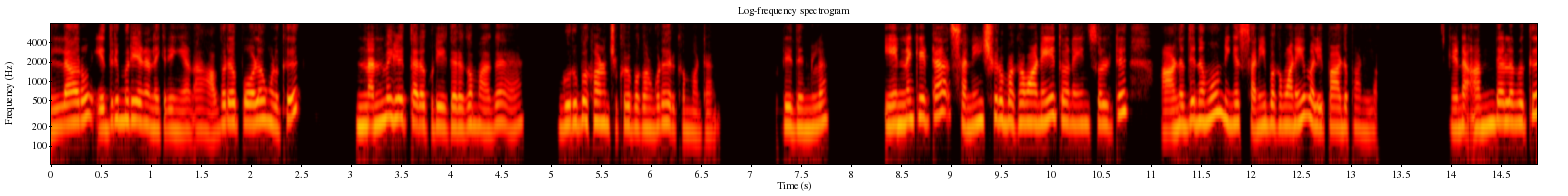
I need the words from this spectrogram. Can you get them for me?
எல்லாரும் எதிர்மறையா நினைக்கிறீங்க. ஆனா அவரை போல உங்களுக்கு நன்மைகளை தரக்கூடிய கிரகமாக குரு பகவானும் சுக்கர பகவான் கூட இருக்க மாட்டாங்க. புரியுதுங்களா? என்ன கேட்டா சனீஸ்வர பகவானே துணைன்னு சொல்லிட்டு அனுதினமும் நீங்க சனி பகவானையும் வழிபாடு பண்ணலாம். ஏன்னா அந்த அளவுக்கு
